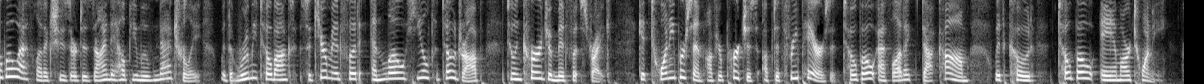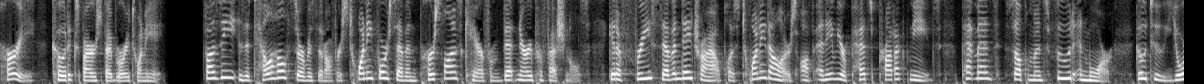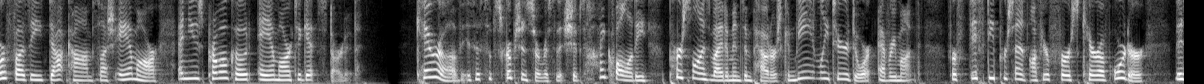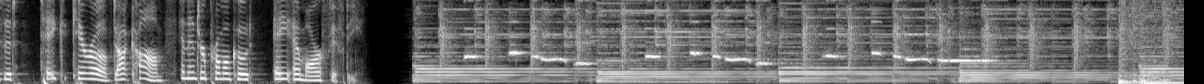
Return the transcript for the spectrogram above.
Topo athletic shoes are designed to help you move naturally with a roomy toe box, secure midfoot, and low heel to toe drop to encourage a midfoot strike. Get 20% off your purchase up to three pairs at topoathletic.com with code TOPOAMR20. Hurry, code expires February 28. Fuzzy is a telehealth service that offers 24 7 personalized care from veterinary professionals. Get a free seven day trial plus $20 off any of your pet's product needs pet meds, supplements, food, and more. Go to yourfuzzy.com slash AMR and use promo code AMR to get started. Care of is a subscription service that ships high quality, personalized vitamins and powders conveniently to your door every month. For 50% off your first Care of order, visit takecareof.com and enter promo code AMR50.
